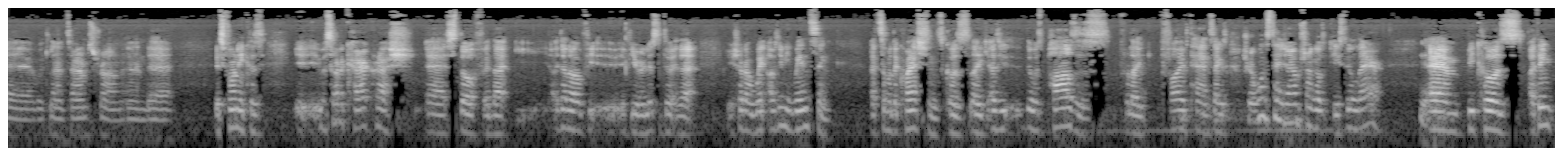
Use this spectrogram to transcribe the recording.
uh, with Lance Armstrong, and uh, it's funny because it, it was sort of car crash uh, stuff, and that I don't know if you, if you were listening to it, that you sort of win- I was really wincing at some of the questions because like as you, there was pauses for like five ten seconds. Sure, at one stage Armstrong goes, "He's still there," Yeah, um, because I think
